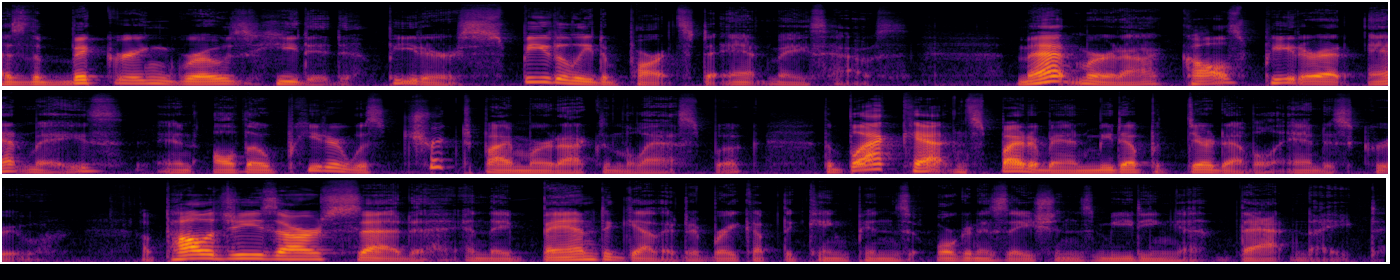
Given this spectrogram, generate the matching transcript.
As the bickering grows heated, Peter speedily departs to Aunt May's house. Matt Murdock calls Peter at Aunt May's, and although Peter was tricked by Murdock in the last book, the Black Cat and Spider Man meet up with Daredevil and his crew. Apologies are said, and they band together to break up the Kingpin's organization's meeting that night.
